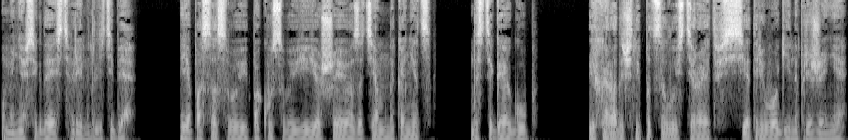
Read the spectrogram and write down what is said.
«У меня всегда есть время для тебя». Я посасываю и покусываю ее шею, а затем, наконец, достигая губ. Лихорадочный поцелуй стирает все тревоги и напряжение.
